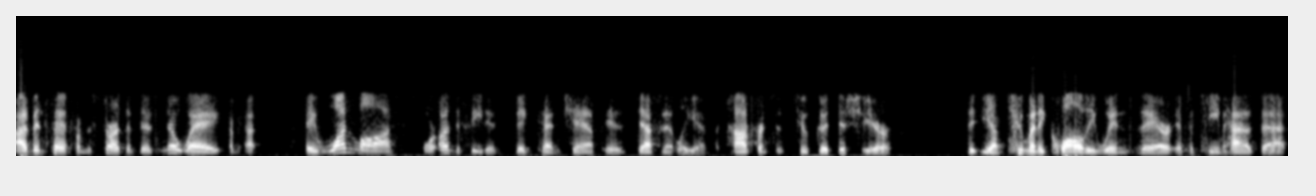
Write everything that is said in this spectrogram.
I've been saying from the start that there's no way I mean, uh, a one loss or undefeated Big Ten champ is definitely in. The conference is too good this year. You have too many quality wins there if a team has that.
